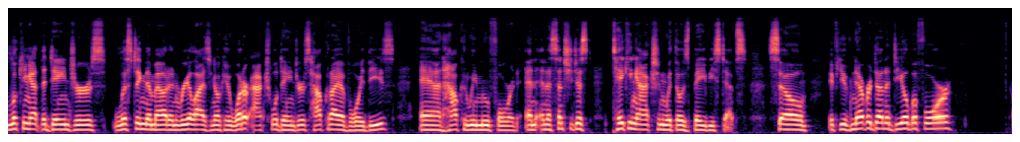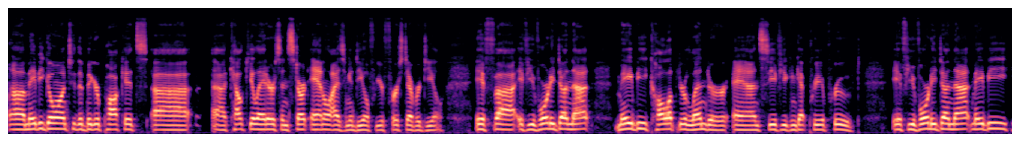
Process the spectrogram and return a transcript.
looking at the dangers, listing them out, and realizing, okay, what are actual dangers? How could I avoid these? And how could we move forward? And, and essentially just taking action with those baby steps. So if you've never done a deal before, uh, maybe go on to the BiggerPockets uh, uh, calculators and start analyzing a deal for your first ever deal. If uh, if you've already done that, maybe call up your lender and see if you can get pre-approved if you've already done that, maybe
